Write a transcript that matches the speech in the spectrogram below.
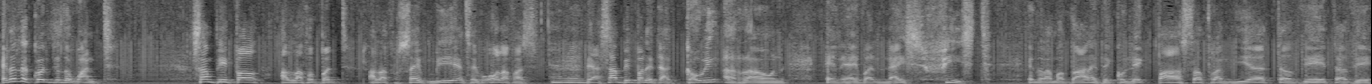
And not according to the want. Some people, Allah forbid, Allah for save me and save all of us. There are some people that are going around and have a nice feast in Ramadan and they collect parcel from here to there to there.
